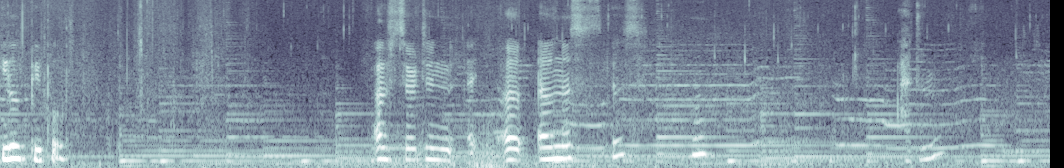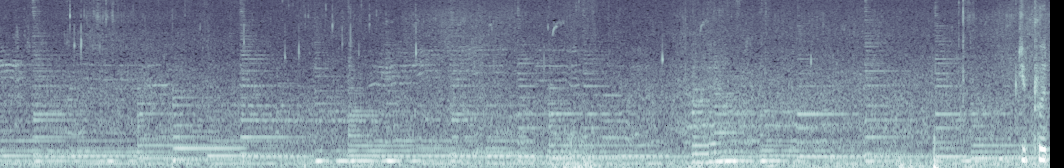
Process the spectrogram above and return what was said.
heal people of certain uh, uh, illnesses. Hmm. I don't know. You put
